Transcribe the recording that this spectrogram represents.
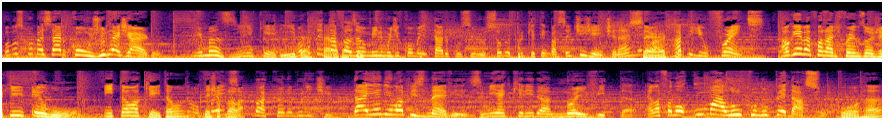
Vamos começar com Júlia Jardo. Irmãzinha querida. Vamos tentar fazer o mínimo de comentário possível sobre, porque tem bastante gente, né? Certo. lá, rapidinho, Friends. Alguém vai falar de Friends hoje aqui? Eu. Então, ok, então, Então, deixa Friends, pra lá. Bacana, bonitinho. Daiane Lopes Neves, minha querida noivita. Ela falou um maluco no pedaço. Porra.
